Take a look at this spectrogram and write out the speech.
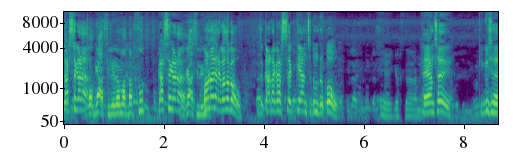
কাটছে কাটা? ওকে আসিলি না মাদার সুদ কাটছে কাটা? কোন আগে কথা কও? যে কাটা কাটছে কে আনছে তোমরা কও? হ্যাঁ আনছে। কি কইছে?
